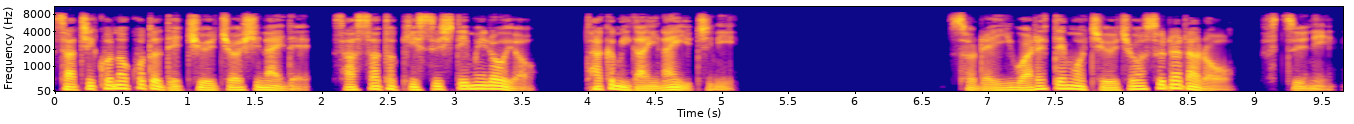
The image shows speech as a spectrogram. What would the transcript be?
幸子のことで躊躇しないで、さっさとキスしてみろよ。匠がいないうちに。それ言われても躊躇するだろう、普通に。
